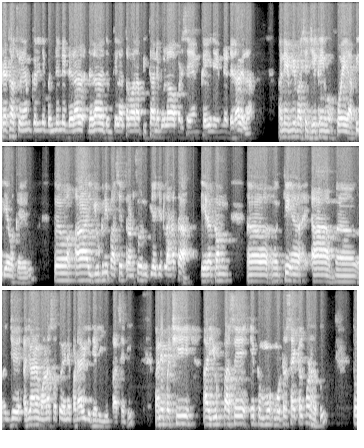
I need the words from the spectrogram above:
બેઠા છો એમ કરીને બંનેને ડરા, ડરાવે ધમકેલા, તમારા પિતાને બોલાવવા પડશે એમ કહીને એમને ડરાવેલા. અને એમની પાસે જે કંઈ હોય આપી દેવા કહેલું. તો આ યુગની પાસે ત્રણસો રૂપિયા જેટલા હતા, એ રકમ કે આ જે અજાણ્યો માણસ હતો એને પડાવી લીધેલી યુગ પાસેથી. અને પછી આ યુગ પાસે એક મોટરસાયકલ પણ હતું. તો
